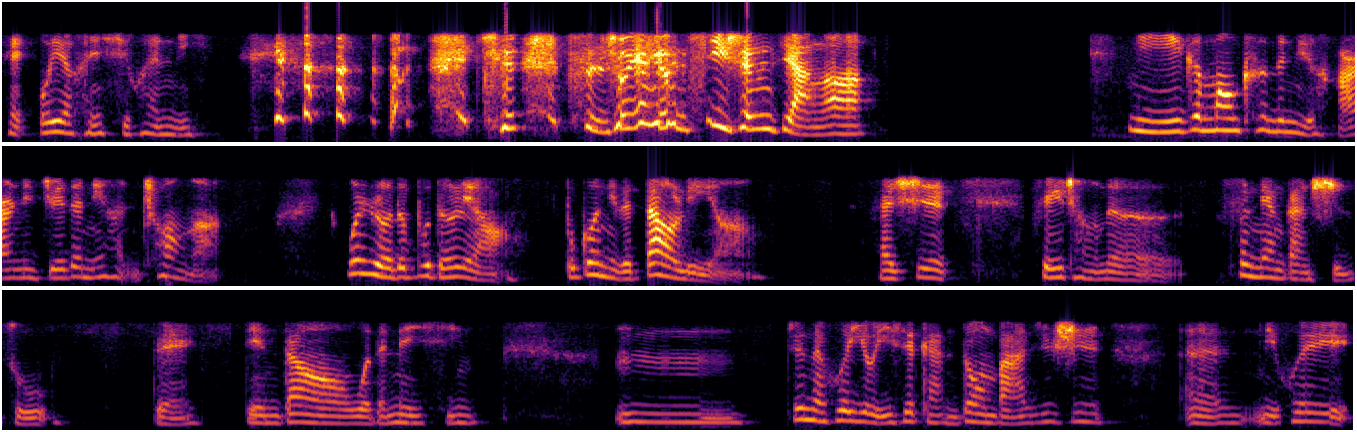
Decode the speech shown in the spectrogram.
嘿，我也很喜欢你。此处要用气声讲啊。你一个猫科的女孩，你觉得你很冲啊，温柔的不得了。不过你的道理啊，还是非常的分量感十足，对，点到我的内心。嗯，真的会有一些感动吧，就是嗯，你会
